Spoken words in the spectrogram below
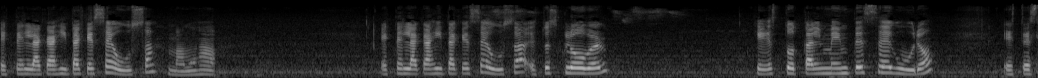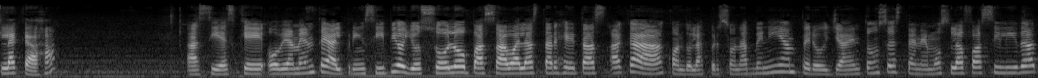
Esta es la cajita que se usa. Vamos a... Esta es la cajita que se usa. Esto es Clover, que es totalmente seguro. Esta es la caja. Así es que obviamente al principio yo solo pasaba las tarjetas acá cuando las personas venían, pero ya entonces tenemos la facilidad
